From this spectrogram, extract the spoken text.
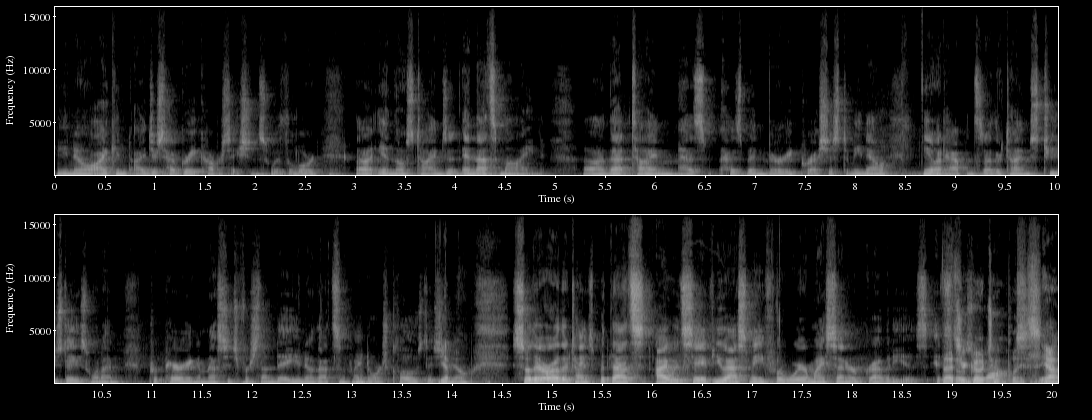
You know, I can I just have great conversations with the Lord uh, in those times, and, and that's mine. Uh, that time has has been very precious to me. Now, you know, it happens at other times. Tuesdays when I'm preparing a message for Sunday, you know, that's my door's closed, as Mm-hmm. Yep. you know. So there are other times, but that's I would say if you ask me for where my center of gravity is, it's That's your go-to walks. place. Yeah.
